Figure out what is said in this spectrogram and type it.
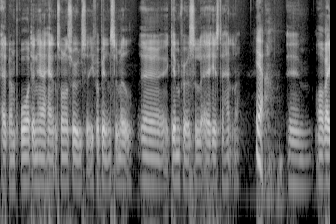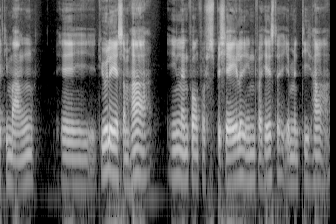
at man bruger den her handelsundersøgelse i forbindelse med øh, gennemførsel af hestehandler. Ja. Øh, og rigtig mange øh, dyrlæger, som har en eller anden form for speciale inden for heste, jamen de har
